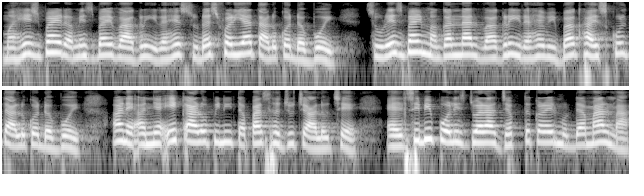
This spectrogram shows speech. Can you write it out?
મહેશભાઈ રમેશભાઈ વાઘડી રહે સુરજ ફળિયા તાલુકો ડભોઈ. સુરેશભાઈ મગનલાલ વાઘડી રહે વિભાગ હાઈસ્કૂલ તાલુકો ડભોઈ. અને અન્ય એક આરોપીની તપાસ હજુ ચાલુ છે. એલસીબી પોલીસ દ્વારા જપ્ત કરેલ મુદ્દામાલમાં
